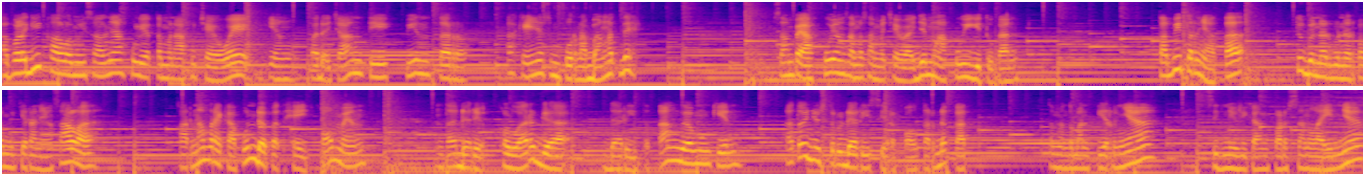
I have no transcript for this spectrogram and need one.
Apalagi kalau misalnya aku lihat temen aku cewek yang pada cantik, pinter, ah kayaknya sempurna banget deh. Sampai aku yang sama-sama cewek aja mengakui gitu kan. Tapi ternyata itu benar-benar pemikiran yang salah. Karena mereka pun dapat hate comment, entah dari keluarga, dari tetangga mungkin, atau justru dari circle terdekat, teman-teman peernya, significant person lainnya,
